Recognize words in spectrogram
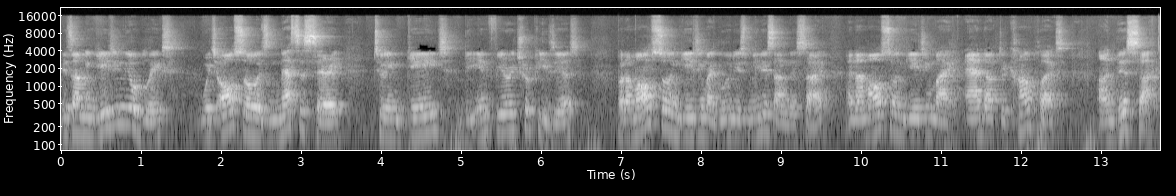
is I'm engaging the obliques, which also is necessary to engage the inferior trapezius, but I'm also engaging my gluteus medius on this side, and I'm also engaging my adductor complex on this side.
